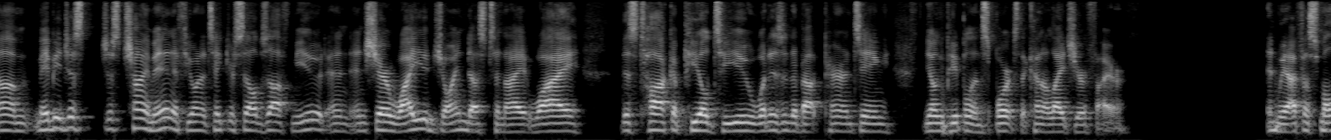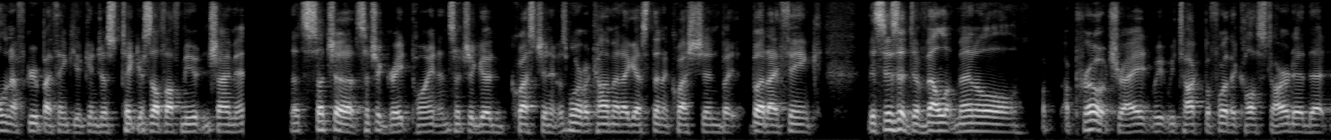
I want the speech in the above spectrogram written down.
um, maybe just just chime in if you want to take yourselves off mute and and share why you joined us tonight why this talk appealed to you. What is it about parenting young people in sports that kind of lights your fire? And we have a small enough group i think you can just take yourself off mute and chime in. That's such a such a great point and such a good question. It was more of a comment i guess than a question but but i think this is a developmental approach right? We, we talked before the call started that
